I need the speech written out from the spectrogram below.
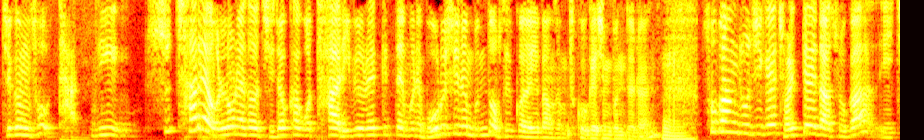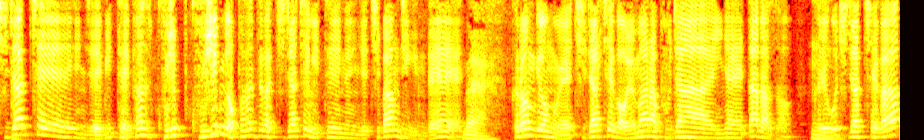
지금 소, 다, 이 수차례 언론에서 지적하고 다 리뷰를 했기 때문에 모르시는 분도 없을 거예요. 이 방송 듣고 계신 분들은. 음. 소방 조직의 절대 다수가 이 지자체 이제 밑에 편 90, 90몇 퍼센트가 지자체 밑에 있는 이제 지방직인데 네. 그런 경우에 지자체가 얼마나 부자이냐에 따라서 그리고 지자체가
